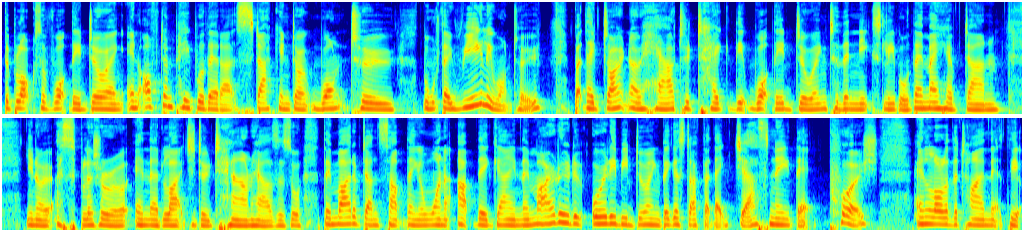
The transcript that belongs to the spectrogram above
the blocks of what they're doing, and often people that are stuck and don't want to, well, they really want to, but they don't know how to take the, what they're doing to the next level. They may have done, you know, a splitter, or, and they'd like to do townhouses, or they might have done something and want to up their game. They might already be doing bigger stuff, but they just need that push. And a lot of the time, that's the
